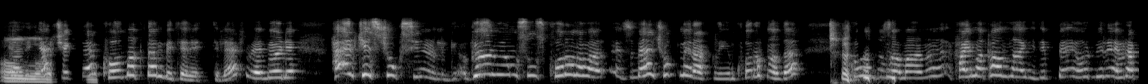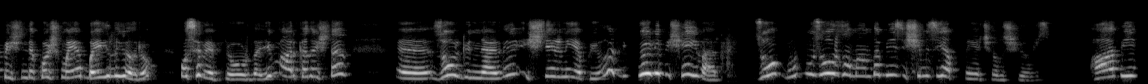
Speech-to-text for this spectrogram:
Yani Allah. gerçekten kovmaktan beter ettiler ve böyle herkes çok sinirli. Görmüyor musunuz korona var. Ben çok meraklıyım koronada. Korona zamanı kaymakamlığa gidip bir evrak peşinde koşmaya bayılıyorum. O sebeple oradayım. Arkadaşlar e, zor günlerde işlerini yapıyorlar. Böyle bir şey var. Zor, bu, bu zor zamanda biz işimizi yapmaya çalışıyoruz. Abi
